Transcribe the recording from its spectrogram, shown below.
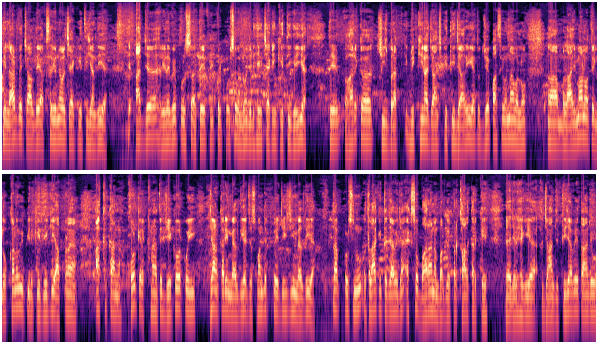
ਕਿ ਲਾਟ ਦੇ ਚੱਲਦੇ ਅਕਸਰ ਹੀ ਉਹਨਾਂ ਵੱਲ ਚੈੱਕ ਕੀਤੀ ਜਾਂਦੀ ਹੈ ਤੇ ਅੱਜ ਰੇਲਵੇ ਪੁਲਿਸ ਅਤੇ ਫਰੀਦਕੋਟ ਪੁਲਿਸ ਵੱਲੋਂ ਜਿਹੜੀ ਹੈ ਚੈਕਿੰਗ ਕੀਤੀ ਗਈ ਹੈ ਤੇ ਹਰ ਇੱਕ ਚੀਜ਼ ਬਰਾਕ- ਬਰੀਕੀ ਨਾਲ ਜਾਂਚ ਕੀਤੀ ਜਾ ਰਹੀ ਹੈ। ਦੂਜੇ ਪਾਸੇ ਉਹਨਾਂ ਵੱਲੋਂ ਮੁਲਾਜ਼ਮਾਂ ਨੂੰ ਅਤੇ ਲੋਕਾਂ ਨੂੰ ਵੀ ਅਪੀਲ ਕੀਤੀ ਕਿ ਆਪਣਾ ਅੱਖ ਕੰਨ ਖੋਲ ਕੇ ਰੱਖਣਾ ਤੇ ਜੇਕਰ ਕੋਈ ਜਾਣਕਾਰੀ ਮਿਲਦੀ ਹੈ ਜਿਸ ਸੰਬੰਧਿਤ ਕੋਈ ਮਿਲਦੀ ਹੈ, ਤਾਂ ਪੁਲਿਸ ਨੂੰ ਇਤਲਾਹ ਕੀਤਾ ਜਾਵੇ ਜਾਂ 112 ਨੰਬਰ ਦੇ ਉੱਪਰ ਕਾਲ ਕਰਕੇ ਜਿਹੜੀ ਹੈਗੀ ਆ ਜਾਂਚ ਦਿੱਤੀ ਜਾਵੇ ਤਾਂ ਜੋ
